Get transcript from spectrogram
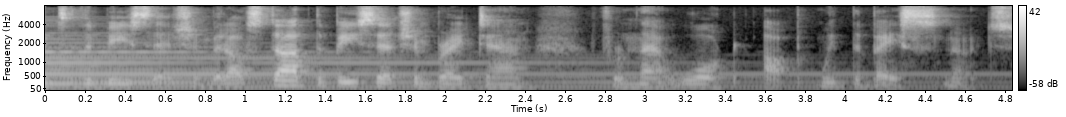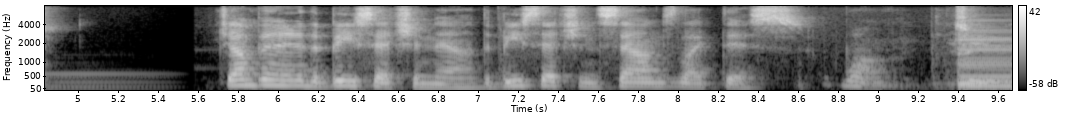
Into the B section, but I'll start the B section breakdown from that walk up with the bass notes. Jumping into the B section now. The B section sounds like this. One, two,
